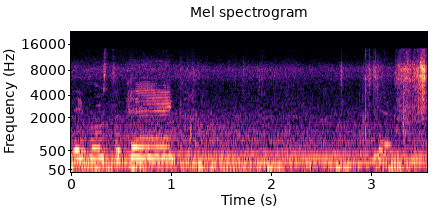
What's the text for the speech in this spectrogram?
they roast a pig. Yes.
